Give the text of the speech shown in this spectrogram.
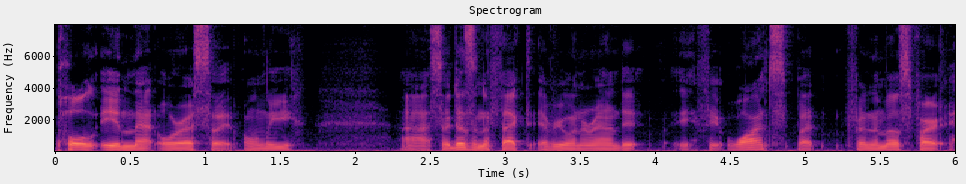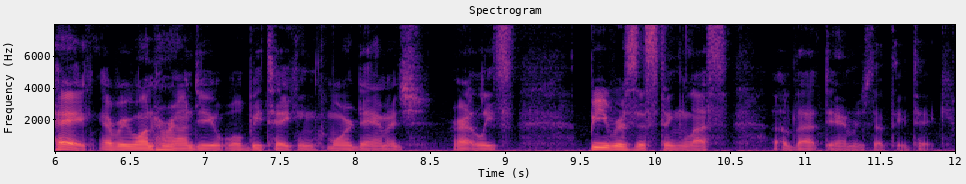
pull in that aura so it only uh, so it doesn't affect everyone around it if it wants, but for the most part, hey, everyone around you will be taking more damage, or at least be resisting less of that damage that they take.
